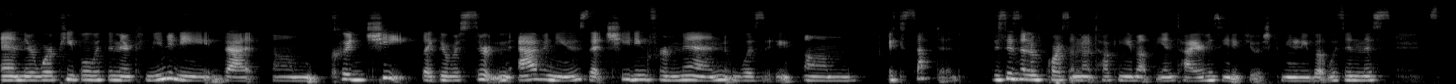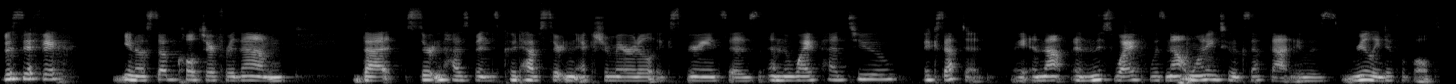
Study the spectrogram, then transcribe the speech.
And there were people within their community that um, could cheat. Like there were certain avenues that cheating for men was um, accepted. This isn't, of course, I'm not talking about the entire Hasidic Jewish community, but within this specific you know subculture for them that certain husbands could have certain extramarital experiences and the wife had to accept it right? And that and this wife was not wanting to accept that. It was really difficult.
